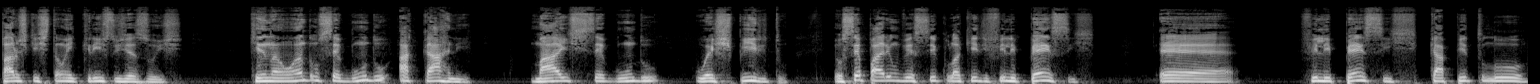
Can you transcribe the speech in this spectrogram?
para os que estão em Cristo Jesus, que não andam segundo a carne, mas segundo o Espírito. Eu separei um versículo aqui de Filipenses, é, Filipenses capítulo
